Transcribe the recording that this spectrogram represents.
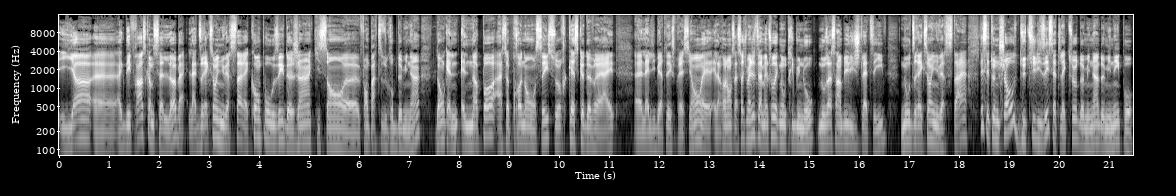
il y a, euh, avec des phrases comme celle-là, ben, la direction universitaire est composée de gens qui sont euh, font partie du groupe dominant. Donc, elle, elle n'a pas à se prononcer sur qu'est-ce que devrait être euh, la liberté d'expression. Elle, elle renonce à ça. J'imagine que c'est la même chose avec nos tribunaux, nos assemblées législatives, nos directions universitaires. Tu sais, c'est une chose d'utiliser cette lecture dominant-dominé pour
